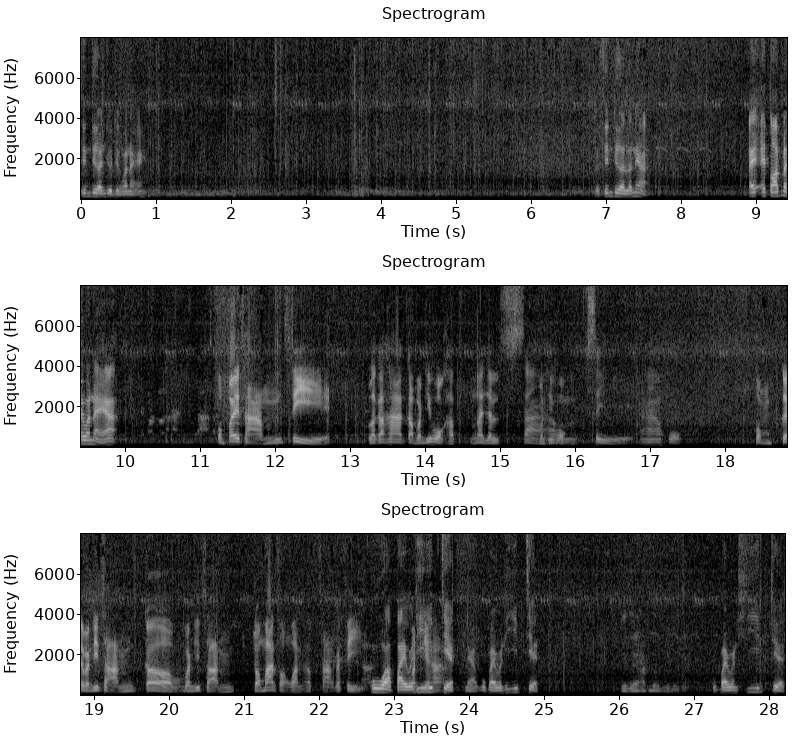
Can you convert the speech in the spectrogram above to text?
สิ้นเดือนหยุดถึงวันไหน จะสิ้นเดือนแล้วเนี่ย ไอไอตอนไปวันไหนอะผมไปสามสี่แล้วก็ห้ากลับวันที่หกครับ น่าจะ สามวันที่หก สี่ห้าหก ผมเกิดวันที่สามก็วันที่สามจองบ้านสองวันครับสามกับสี่ กูอะไปวันที่วันที่ยี่สิห้าบเจ็ดเนี่ย กูไปวันที่ยี่สิบเจ็ดหยุดเลยครับลุงหยุดเลยกูไปวันที่ยี่สิบเจ็ด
